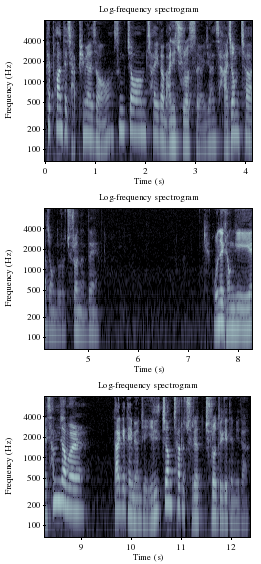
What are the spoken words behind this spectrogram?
페퍼한테 잡히면서 승점 차이가 많이 줄었어요. 이제 한 4점 차 정도로 줄었는데 오늘 경기에 3점을 따게 되면 이제 1점 차로 줄어, 줄어들게 됩니다.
